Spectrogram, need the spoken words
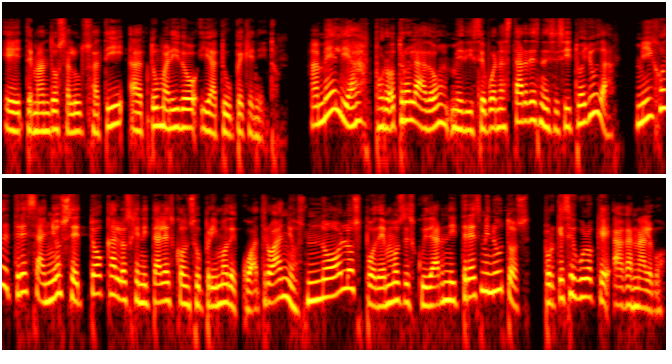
Eh, te mando saludos a ti, a tu marido y a tu pequeñito. Amelia, por otro lado, me dice buenas tardes, necesito ayuda. Mi hijo de tres años se toca los genitales con su primo de cuatro años. No los podemos descuidar ni tres minutos, porque seguro que hagan algo.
